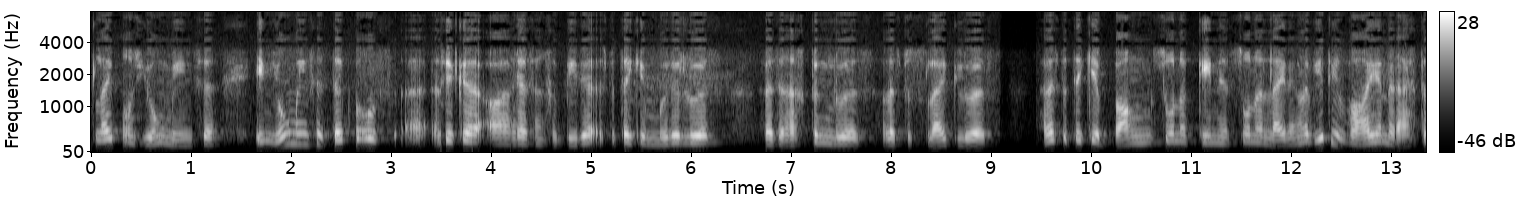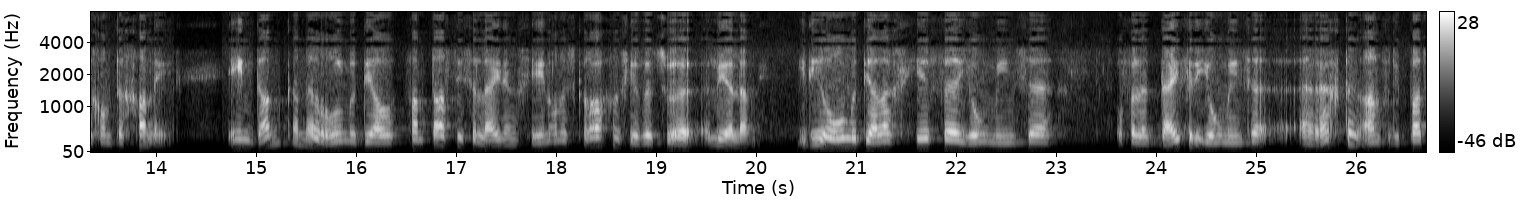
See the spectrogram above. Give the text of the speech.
slyp ons jong mense en jong mense is dikwels uh, in sekere areas en gebiede is baie keer moederloos, hulle is rigtingloos, hulle is besluitloos. Hulle is baie keer bang sonder kennis, sonder leiding. Hulle weet nie waarheen regtig om te gaan nie. En dan kan 'n rolmodel fantastiese leiding gee en onderskraging gee vir so 'n leerling. Hierdie rolmodelle gee vir jong mense of hulle dui vir die jong mense 'n rigting aan vir die pad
